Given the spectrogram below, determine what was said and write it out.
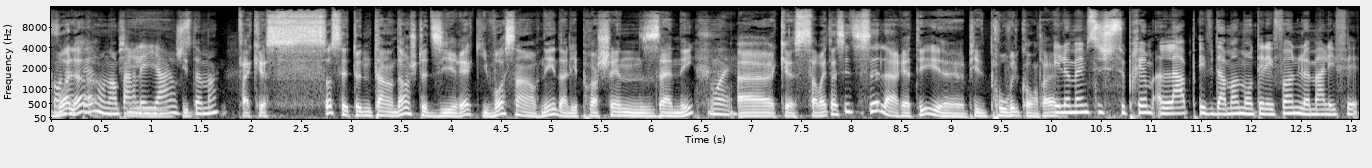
qu'on Voilà. appelle. On en parlait hier, justement. Fait que ça, c'est une tendance, je te dirais, qui va s'en venir dans les prochaines années. Ouais. Euh, que ça va être assez difficile à arrêter euh, puis de prouver le contraire. Et là, même si je supprime l'app, évidemment, de mon téléphone, le mal est fait.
